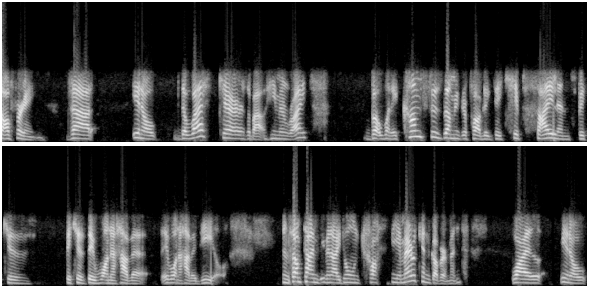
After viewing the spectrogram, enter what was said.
suffering. That you know the West cares about human rights, but when it comes to Islamic Republic, they keep silence because because they want to have a they want to have a deal. And sometimes even I don't trust the American government, while you know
